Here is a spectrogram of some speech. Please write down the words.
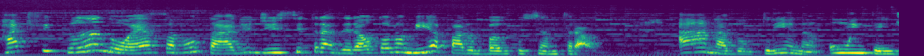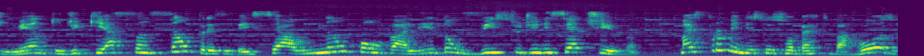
ratificando essa vontade de se trazer autonomia para o Banco Central. Há na doutrina um entendimento de que a sanção presidencial não convalida o vício de iniciativa. Mas para o ministro Roberto Barroso,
